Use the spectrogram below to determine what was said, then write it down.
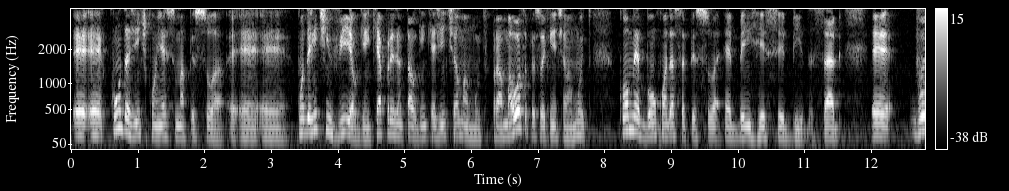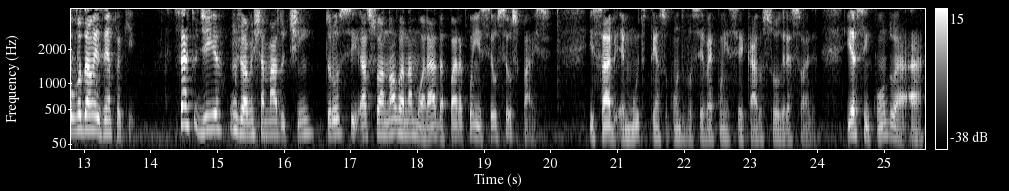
é, é quando a gente conhece uma pessoa, é, é, é quando a gente envia alguém, quer apresentar alguém que a gente ama muito para uma outra pessoa que a gente ama muito, Como é bom quando essa pessoa é bem recebida, sabe? É, vou, vou dar um exemplo aqui. Certo dia, um jovem chamado Tim trouxe a sua nova namorada para conhecer os seus pais. E sabe, é muito tenso quando você vai conhecer cara o sogro e a sogra. E assim, quando a,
